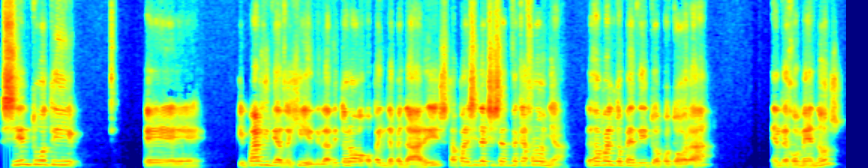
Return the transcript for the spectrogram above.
Συν του ότι ε, υπάρχει διαδοχή. Δηλαδή τώρα ο 55 θα πάρει σύνταξη σε 10 χρόνια. Δεν θα βάλει το παιδί του από τώρα, ενδεχομένως,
